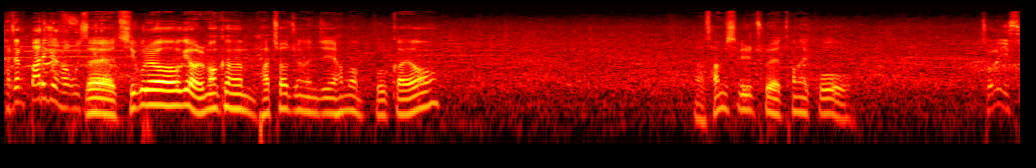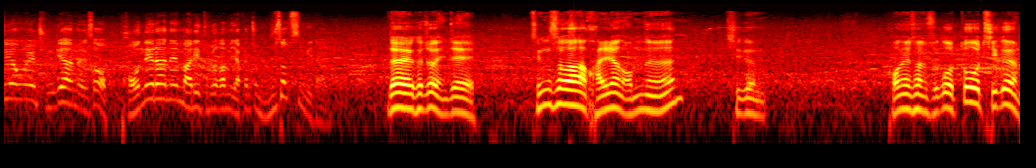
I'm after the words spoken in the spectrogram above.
가장 빠르게 가고 있습니다. 네, 지구력이 얼만큼 받쳐주는지 한번 볼까요? 자, 31초에 턴했고 저는 이 수영을 중계하면서 번외라는 말이 들어가면 약간 좀 무섭습니다. 네, 그죠. 이제 등수와 관련 없는 지금 번외 선수고 또 지금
